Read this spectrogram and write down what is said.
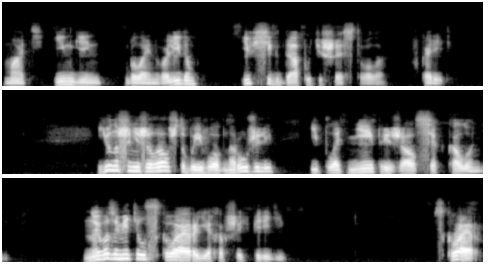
Мать Ингейн была инвалидом и всегда путешествовала в карете. Юноша не желал, чтобы его обнаружили, и плотнее прижался к колонне. Но его заметил сквайр, ехавший впереди. Сквайр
